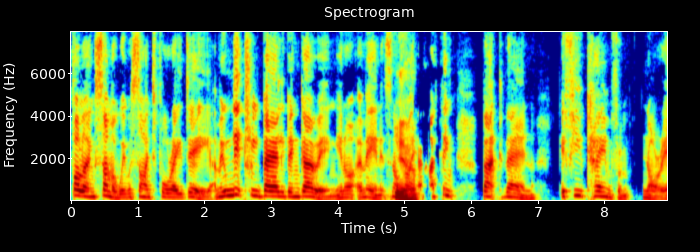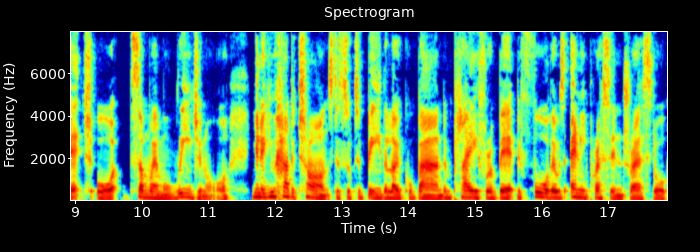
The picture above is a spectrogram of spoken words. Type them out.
following summer we were signed to 4AD I mean literally barely been going you know what I mean it's not yeah. like I think back then if you came from Norwich or somewhere more regional, you know, you had a chance to sort of be the local band and play for a bit before there was any press interest or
